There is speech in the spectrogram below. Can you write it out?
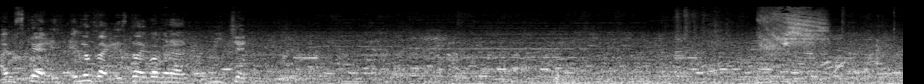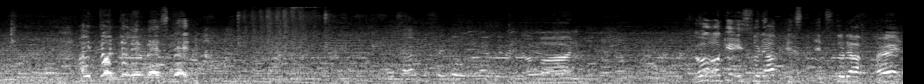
I'm scared. It, it looks like it's not even gonna reach it. I totally missed it! Come on. Oh, okay, it stood up. It's, it stood up. Alright.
